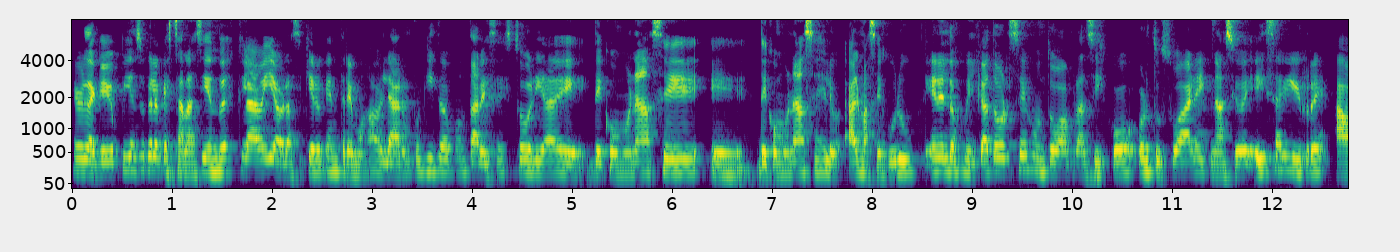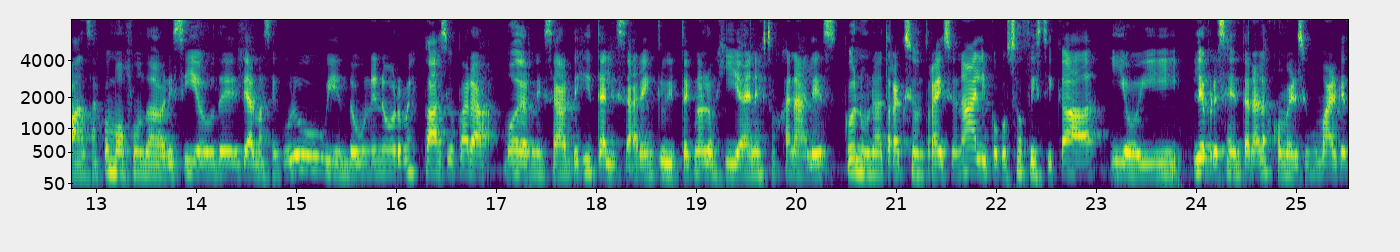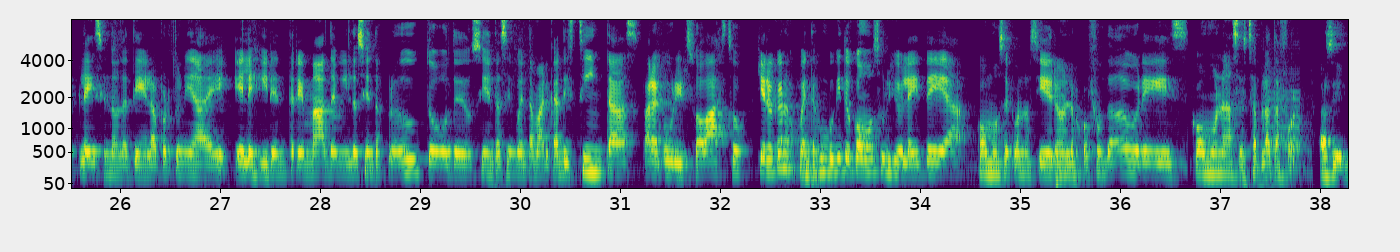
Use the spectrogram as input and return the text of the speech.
De verdad que yo pienso que lo que están haciendo es clave y ahora sí quiero que entremos a hablar un poquito, a contar esa historia de, de cómo nace, eh, de cómo nace el Almacén Gurú. En el 2014, junto a Francisco Ortuzuara e Ignacio Eizaguirre, avanzas como fundador y CEO de, de Almacén Gurú, viendo un enorme espacio para modernizar, digitalizar e incluir tecnología en estos canales con una atracción tradicional y poco sofisticada y hoy le presentan a los comercios un marketplace en donde tienen la oportunidad de elegir entre más de 1200 productos, de 250 marcas distintas para cubrir su abasto. Quiero que nos cuentes un poquito cómo surgió la idea, cómo se conocieron los cofundadores, cómo nace esta plataforma. Así,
